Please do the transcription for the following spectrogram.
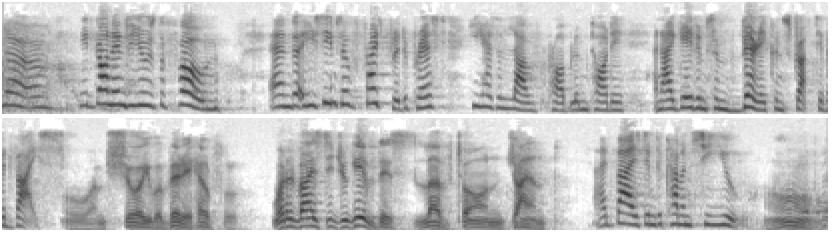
No, he'd gone in to use the phone. And uh, he seemed so frightfully depressed. He has a love problem, Toddy, and I gave him some very constructive advice. Oh, I'm sure you were very helpful. What advice did you give this love torn giant? I advised him to come and see you. Oh.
